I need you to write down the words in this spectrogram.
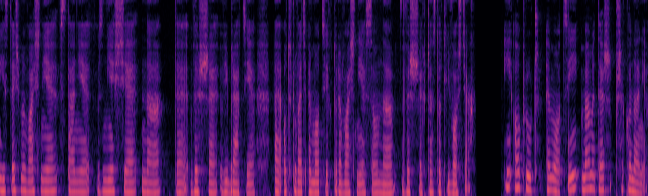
jesteśmy właśnie w stanie wznieść się na te wyższe wibracje, e, odczuwać emocje, które właśnie są na wyższych częstotliwościach. I oprócz emocji mamy też przekonania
